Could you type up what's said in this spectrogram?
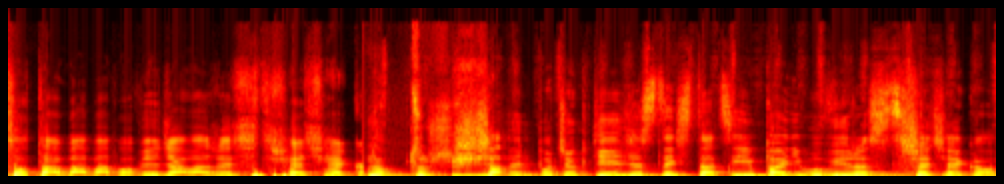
Co ta baba powiedziała, że z trzeciego? No cóż, żaden pociąg nie jedzie z tej stacji i pani mówi, że z trzeciego?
